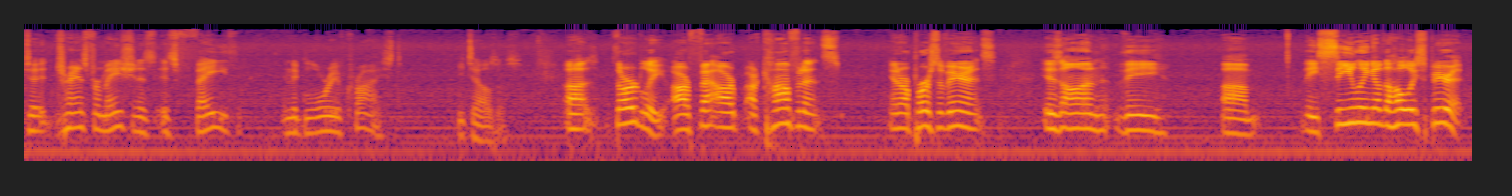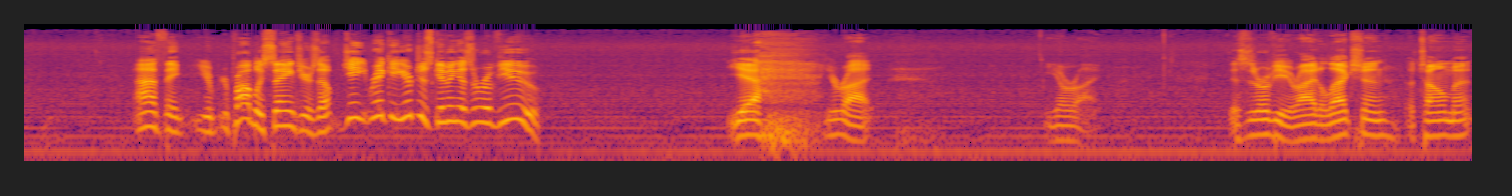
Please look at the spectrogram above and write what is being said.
to transformation is is faith in the glory of Christ. He tells us. Uh, thirdly, our, fa- our our confidence and our perseverance is on the um, the sealing of the Holy Spirit. I think you're, you're probably saying to yourself, gee, Ricky, you're just giving us a review. Yeah, you're right. You're right. This is a review, right? Election, atonement,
